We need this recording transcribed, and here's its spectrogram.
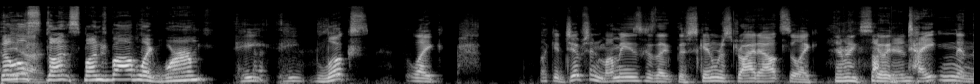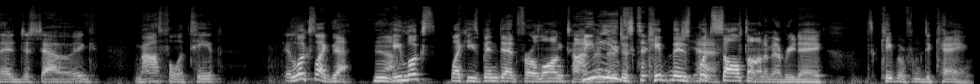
The little Uh, yeah. stunt SpongeBob like worm. he he looks like like Egyptian mummies because like their skin was dried out, so like Everything's sucked they would in. tighten and they just have a big mouthful of teeth. It looks like that. Yeah. He looks like he's been dead for a long time. He and they're needs just to- keep they just yeah. put salt on him every day to keep him from decaying.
